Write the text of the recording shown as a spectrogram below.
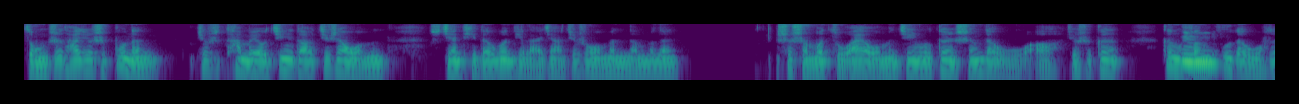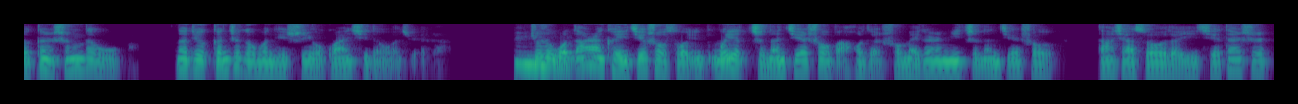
总之他就是不能，就是他没有进入到，就像我们之前提的问题来讲，就是我们能不能是什么阻碍我们进入更深的舞啊？就是更更丰富的舞或者更深的武。那就跟这个问题是有关系的，我觉得，就是我当然可以接受所有，我也只能接受吧，或者说每个人你只能接受当下所有的一切，但是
